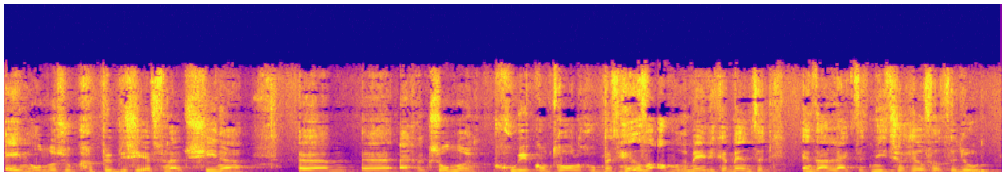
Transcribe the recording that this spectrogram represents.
één onderzoek gepubliceerd vanuit China. Um, uh, eigenlijk zonder goede controlegroep met heel veel andere medicamenten. En daar lijkt het niet zo heel veel te doen.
